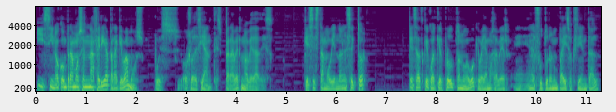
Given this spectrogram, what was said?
Y si no compramos en una feria, ¿para qué vamos? Pues os lo decía antes, para ver novedades. ¿Qué se está moviendo en el sector? Pensad que cualquier producto nuevo que vayamos a ver eh, en el futuro en un país occidental,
